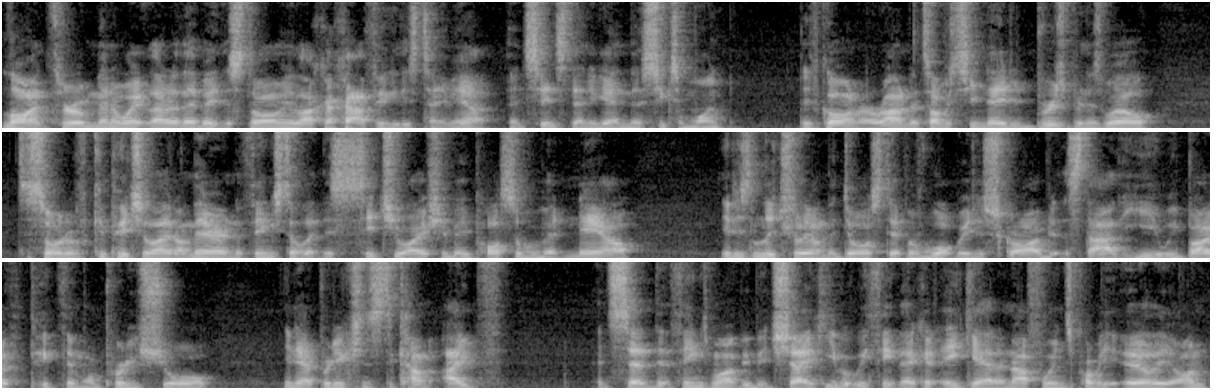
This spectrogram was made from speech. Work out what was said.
lying through them. Then a week later, they beat the Storm. You're like, I can't figure this team out. And since then, again, they're six and one. They've gone on a run. It's obviously needed Brisbane as well to sort of capitulate on their end of things to let this situation be possible. But now it is literally on the doorstep of what we described at the start of the year. We both picked them, I'm pretty sure, in our predictions to come eighth and said that things might be a bit shaky, but we think they could eke out enough wins probably early on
